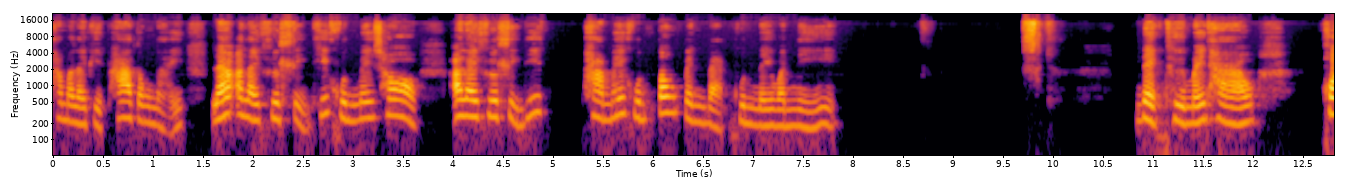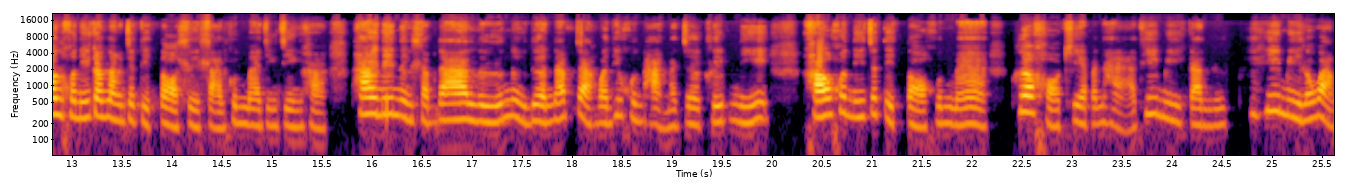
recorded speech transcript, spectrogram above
ทำอะไรผิดพลาดตรงไหน แล้วอะไรคือสิ่งที่คุณไม่ชอบ อะไรคือสิ่งที่ทำให้คุณต้องเป็นแบบคุณในวันนี้ เด็กถือไม้เท้า คนคนนี้กำลังจะติดต่อสื่อสารคุณมาจริง ๆ ค่ะ ภายในหนึ่งสัปดาห์หรือหนึ่งเดือนนับจากวันที่คุณผ่านมาเจอคลิปนี้ เขาคนนี้จะติดต่อคุณมา เพื่อขอเคลียร์ปัญหาที่มีกัน ที่มีระหว่าง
